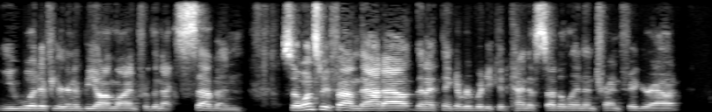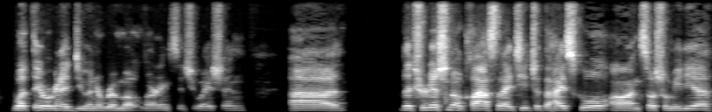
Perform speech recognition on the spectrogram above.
you would if you're going to be online for the next seven. So once we found that out, then I think everybody could kind of settle in and try and figure out what they were going to do in a remote learning situation. Uh, the traditional class that I teach at the high school on social media,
